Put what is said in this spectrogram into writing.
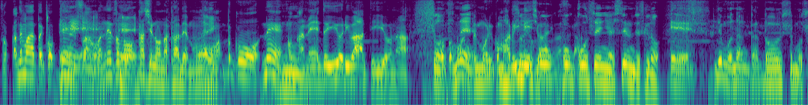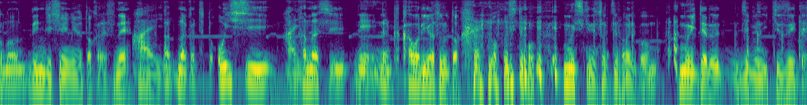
そっか、でもやっぱりこう、ケンさんはね、ええ。その歌詞の中でも、はい。やっぱこうね、うん。お金というよりはっていうようなそうですことも盛り込まれるイメージはありますが。そういう方向性にはしてるんですけど、えでもなんかどうしてもその臨時収入とかですね、はい。あなんかちょっと美味しいはい。話、ええ。なんか香りがすると、どうしても無意識にそっちの方にこう向いてる自分に気づいて。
